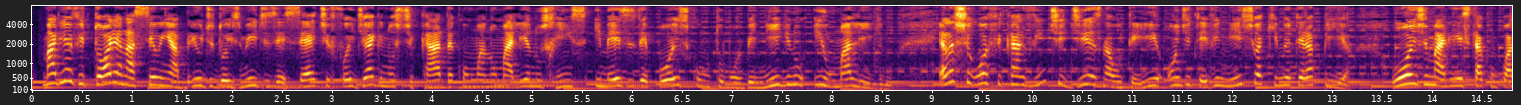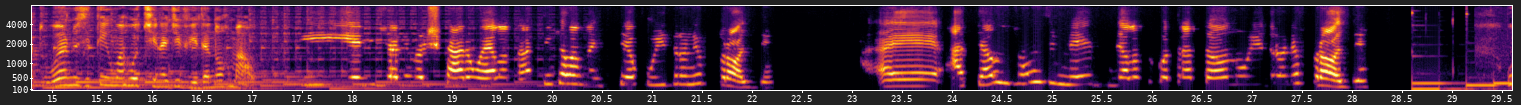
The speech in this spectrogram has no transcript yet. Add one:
Maria Vitória nasceu em abril de 2017 e foi diagnosticada com uma anomalia nos rins e meses depois com um tumor benigno e um maligno. Ela chegou a ficar 20 dias na UTI, onde teve início a quimioterapia. Hoje, Maria está com 4 anos e tem uma rotina de vida normal. E eles diagnosticaram ela assim que ela nasceu com hidronefrose. É, até os 11 meses ela ficou tratando hidronefrose.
